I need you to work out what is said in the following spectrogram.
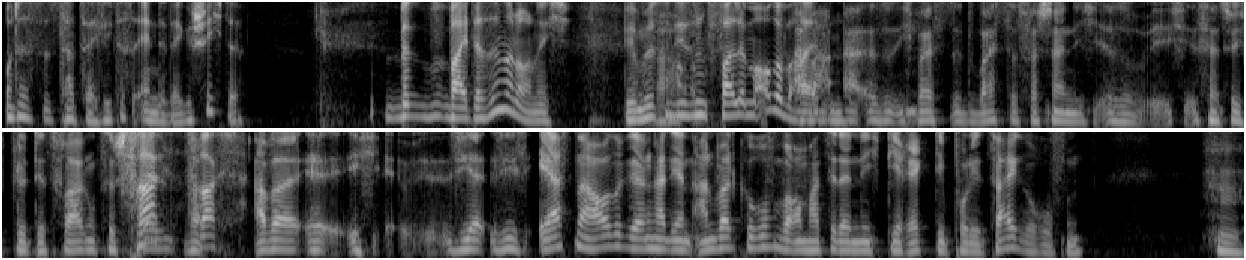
Und das ist tatsächlich das Ende der Geschichte. Weiter sind wir noch nicht. Wir müssen diesen Fall im Auge behalten. Aber, also ich weiß, du weißt das wahrscheinlich, also ich, ist natürlich blöd, jetzt Fragen zu Frag, stellen. frag. Aber äh, ich, sie, sie ist erst nach Hause gegangen, hat ihren Anwalt gerufen, warum hat sie dann nicht direkt die Polizei gerufen? Hm.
